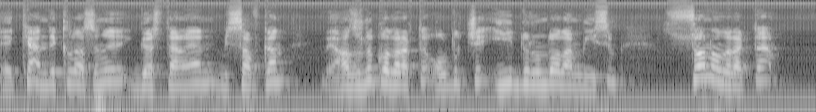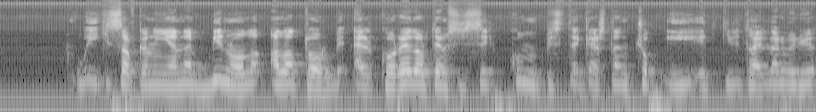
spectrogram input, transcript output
e, kendi klasını gösteren bir safkan ve hazırlık olarak da oldukça iyi durumda olan bir isim. Son olarak da bu iki safkanın yanına bir nolu Alator, bir El Corredor temsilcisi kum pistte gerçekten çok iyi etkili taylar veriyor.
